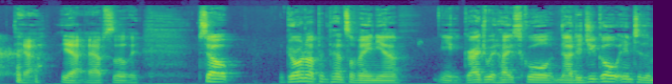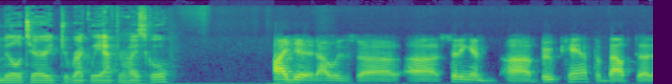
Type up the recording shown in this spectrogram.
yeah, yeah, absolutely. So, growing up in Pennsylvania, you graduate high school. Now, did you go into the military directly after high school? I did. I was uh, uh, sitting in uh, boot camp about uh,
